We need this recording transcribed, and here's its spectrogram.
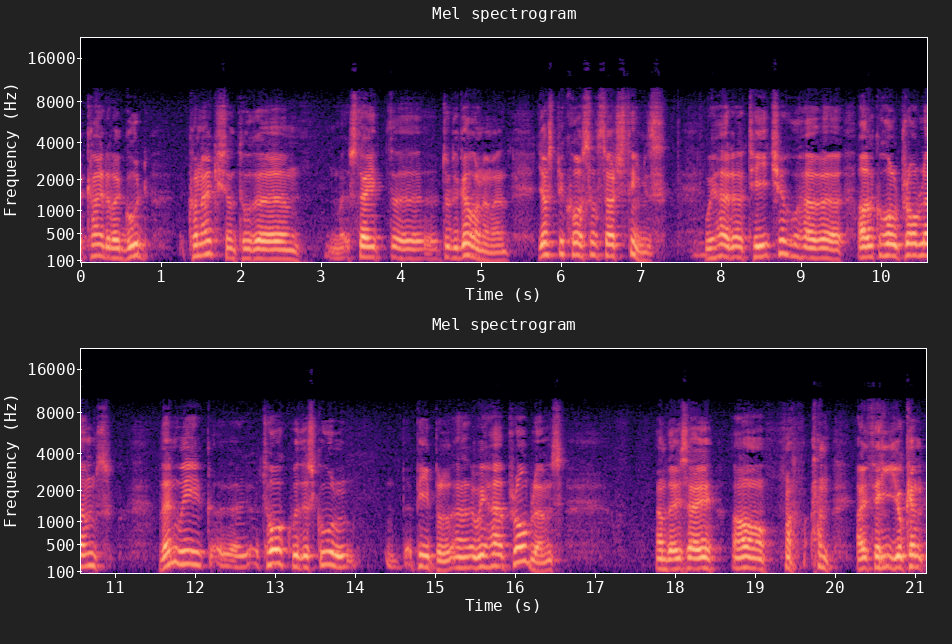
a kind of a good connection to the um, state, uh, to the government, just because of such things. We had a teacher who had uh, alcohol problems. Then we uh, talk with the school people, and we have problems, and they say, "Oh, I think you can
